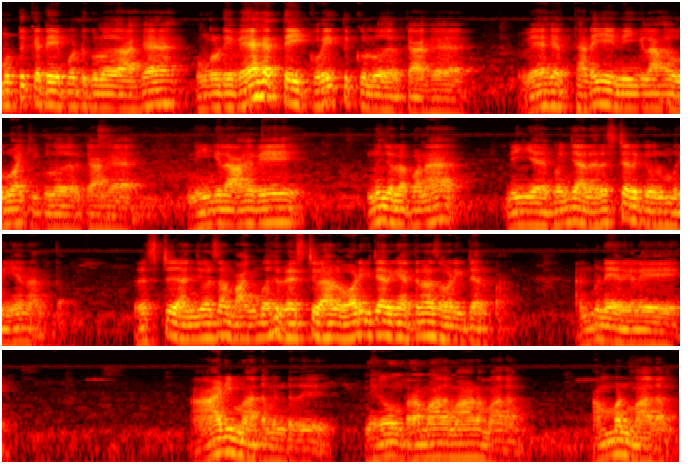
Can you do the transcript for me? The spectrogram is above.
முட்டுக்கட்டையை போட்டுக்கொள்வதாக உங்களுடைய வேகத்தை குறைத்து கொள்வதற்காக வேக தடையை நீங்களாக உருவாக்கி கொள்வதற்காக நீங்களாகவே இன்னும் சொல்லப்போனால் நீங்கள் கொஞ்சம் அதை ரெஸ்ட் எடுக்க விரும்புகிறீங்கன்னு அர்த்தம். ரெஸ்ட்டு அஞ்சு வருஷம் பார்க்கும்போது ரெஸ்ட்டு வேலை ஓடிக்கிட்டே இருக்கேன். எத்தனை வருஷம் ஓடிக்கிட்டே இருப்பான்? அன்பு நேயர்களே ஆடி மாதம் என்பது மிகவும் பிரமாதமான மாதம். அம்மன் மாதம்.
